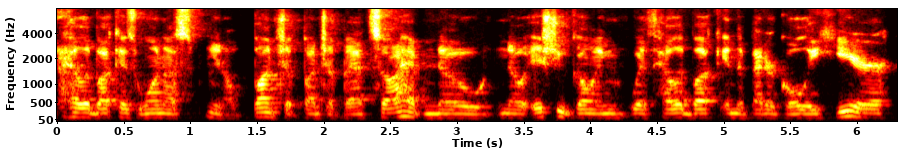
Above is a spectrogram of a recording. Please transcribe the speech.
Hellebuyck has won us, you know, bunch of bunch of bets. So I have no no issue going with Hellebuyck in the better goalie here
